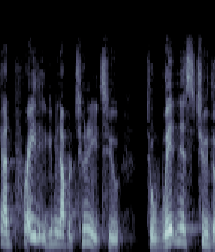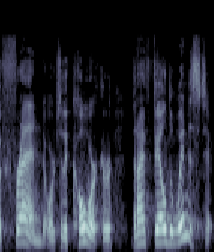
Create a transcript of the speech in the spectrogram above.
God, pray that you give me an opportunity to, to witness to the friend or to the coworker that I've failed to witness to.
